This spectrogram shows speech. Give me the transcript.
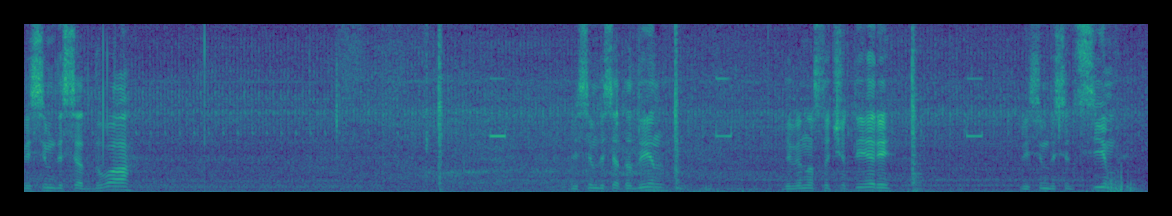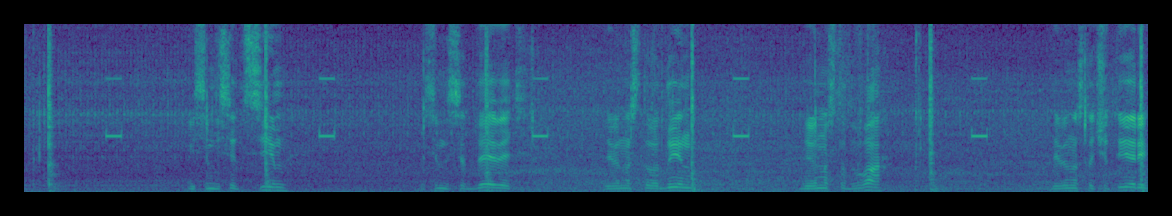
82, 81, 94, 87, 87, 89, 91, 92, 94,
